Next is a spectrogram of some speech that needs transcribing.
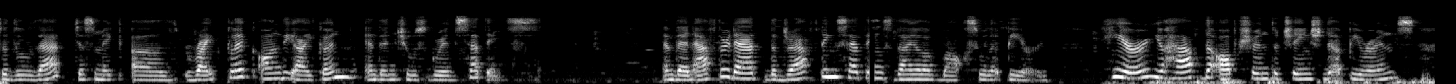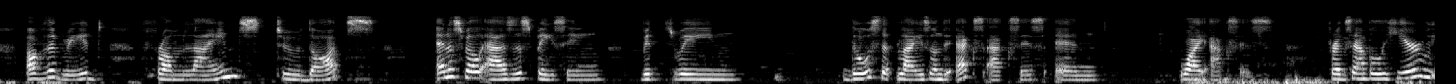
To do that, just make a right click on the icon and then choose grid settings. And then after that, the drafting settings dialog box will appear. Here, you have the option to change the appearance of the grid from lines to dots and as well as the spacing between those that lies on the x-axis and y-axis. For example, here we,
